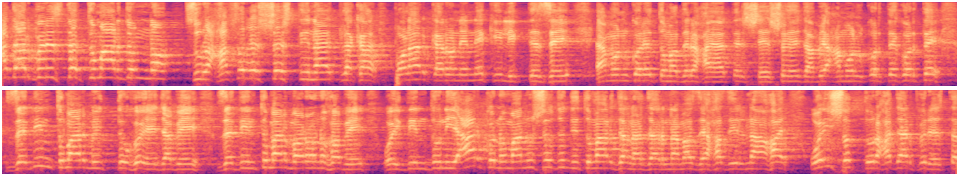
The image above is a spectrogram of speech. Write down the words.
হাজার ফেরিস্তা তোমার জন্য সুরা হাসরের শেষ তিন আয়াত লেখা, পড়ার কারণে নেকি লিখতেছে, এমন করে তোমাদের হায়াতের শেষ হয়ে যাবে আমল করতে করতে। যেদিন তোমার মৃত্যু হয়ে যাবে, যেদিন তোমার মরণ হবে, ওই দিন দুনিয়ার কোনো মানুষও যদি তোমার জানাজার নামাজে হাজির না হয়, ওই সত্তর হাজার ফেরেস্তা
